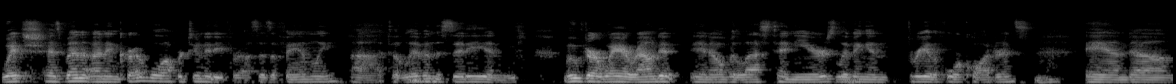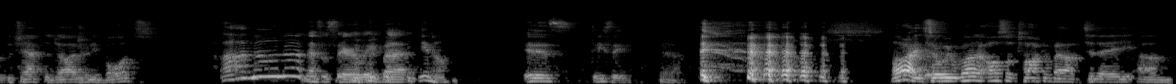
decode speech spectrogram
which has been an incredible opportunity for us as a family uh, to live in the city, and we've moved our way around it, you know, over the last ten years, living in three of the four quadrants, Mhm. and um, Did you have to dodge any bullets? Uh, no, not necessarily, but you know, it is DC. Yeah. All right, so we want to also talk about today um,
